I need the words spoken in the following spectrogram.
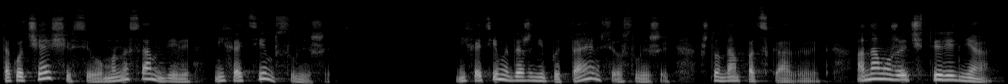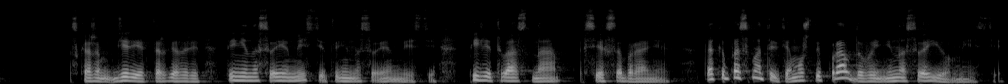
Так вот, чаще всего мы на самом деле не хотим слышать. Не хотим и даже не пытаемся услышать, что нам подсказывает. А нам уже четыре дня, скажем, директор говорит, ты не на своем месте, ты не на своем месте. Пилит вас на всех собраниях. Так и посмотрите, а может и правда вы не на своем месте.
